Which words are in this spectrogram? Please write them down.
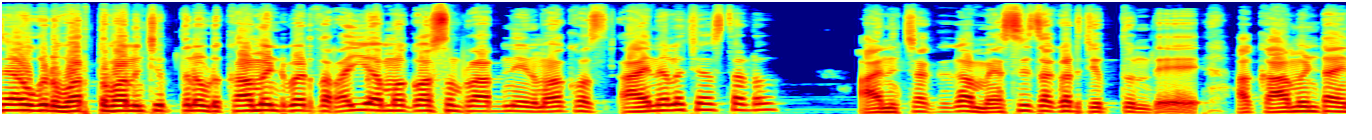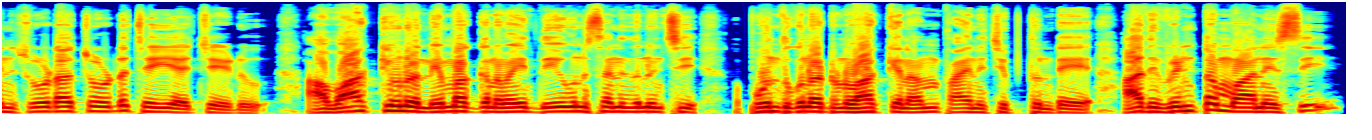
సేవకుడు వర్తమానం చెప్తున్నప్పుడు కామెంట్ పెడతారు అయ్యా మా కోసం ప్రార్థన చేయండి మా కోసం ఆయన ఎలా చేస్తాడు? ఆయన చక్కగా మెసేజ్ అక్కడ చెప్తుంటే ఆ కామెంట్ ఆయన చూడ చూడ చేయ చేయడు. ఆ వాక్యంలో నిమగ్నమై దేవుని సన్నిధి నుంచి పొందుకున్నటువంటి వాక్యాన్ని అంతా ఆయన చెప్తుంటే అది వింటం మానేసి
